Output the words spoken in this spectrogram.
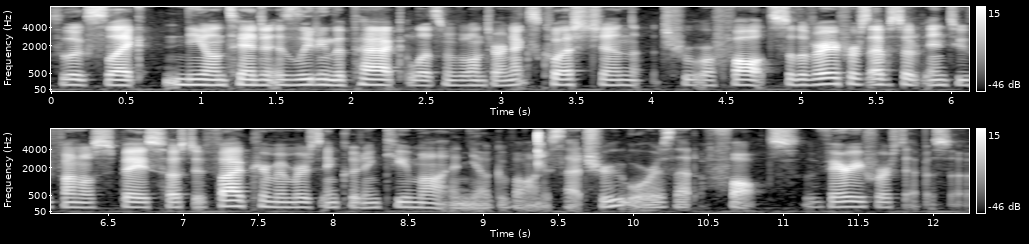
So it looks like Neon Tangent is leading the pack. Let's move on to our next question true or false. So, the very first episode of Into Final Space hosted five crew members, including Kuma and Yagavon. Is that true or is that false? The very first episode.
